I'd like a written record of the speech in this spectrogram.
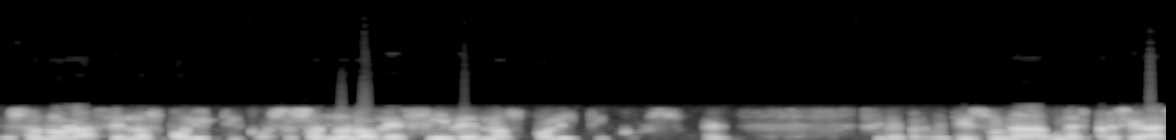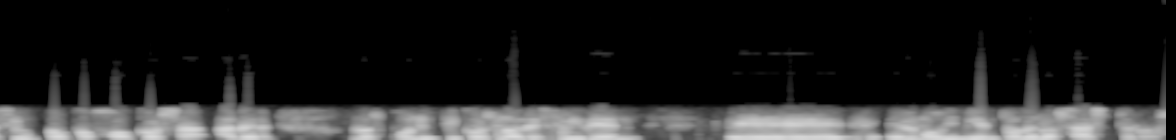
eso no lo hacen los políticos, eso no lo deciden los políticos. ¿eh? Si me permitís una, una expresión así un poco jocosa, a ver, los políticos no deciden eh, el movimiento de los astros.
